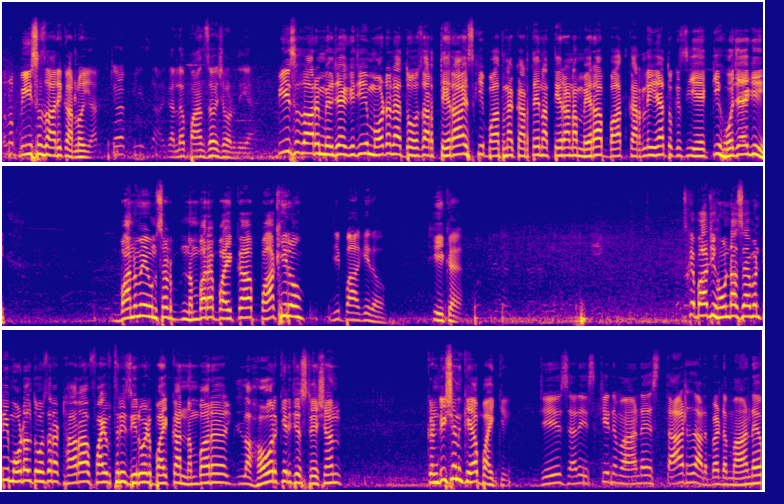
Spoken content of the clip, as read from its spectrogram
चलो बीस हज़ार ही कर लो यार चलो बीस हज़ार कर लो पाँच सौ छोड़ दिया बीस हज़ार में मिल जाएगी जी मॉडल है 2013 इसकी बात ना करते ना तेरा ना मेरा बात कर ली है तो किसी एक की हो जाएगी बानवे उनसठ नंबर है बाइक का पाक हीरो जी पा की रो ठीक है इसके बाद जी होंडा 70 मॉडल 2018 5308 बाइक का नंबर लाहौर की रजिस्ट्रेशन कंडीशन क्या है बाइक की जी सर इसकी डिमांड है सताहठ हज़ार रुपये डिमांड है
